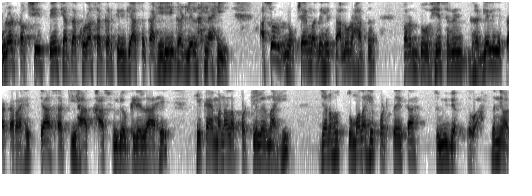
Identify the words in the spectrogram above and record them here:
उलट पक्षी तेच ह्याचा खुलासा करतील की असं काहीही घडलेलं नाही. असं लोकशाहीमध्ये हे चालू राहतं. परंतु हे सगळे घडलेले जे प्रकार आहेत त्यासाठी हा खास व्हिडिओ केलेला आहे. हे काय मनाला पटलेलं नाही. जनहो तुम्हाला हे पटतंय का? तुम्ही व्यक्त व्हा. धन्यवाद.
